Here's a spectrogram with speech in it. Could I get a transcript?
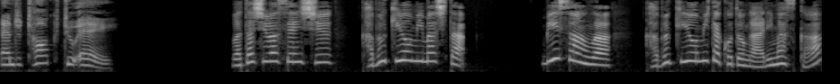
and talk to A. 私は先週、歌舞伎を見ました。B さんは歌舞伎を見たことがありますか？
